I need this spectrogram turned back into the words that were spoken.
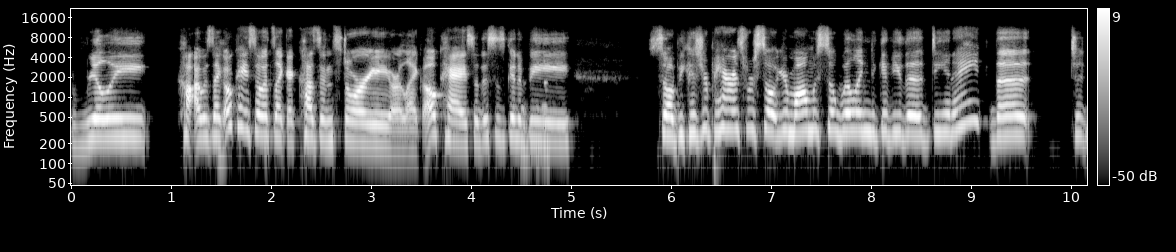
really, ca- I was like, okay, so it's like a cousin story, or like, okay, so this is going to be, so because your parents were so, your mom was so willing to give you the DNA, the, to,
